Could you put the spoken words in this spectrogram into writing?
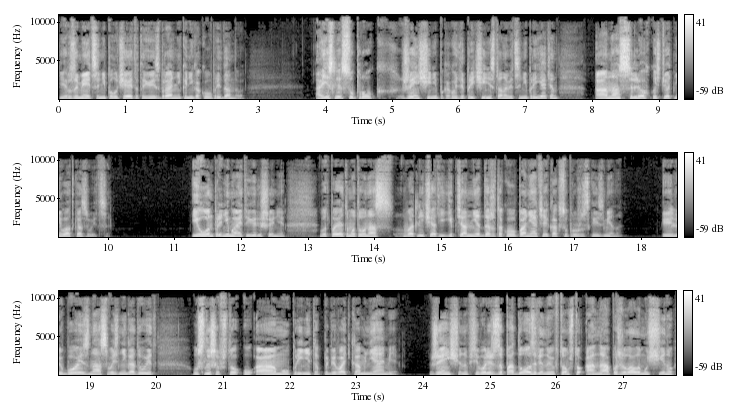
и, разумеется, не получает от ее избранника никакого приданного. А если супруг женщине по какой-то причине становится неприятен, она с легкостью от него отказывается. И он принимает ее решение. Вот поэтому-то у нас, в отличие от египтян, нет даже такого понятия, как супружеская измена. И любой из нас вознегодует, услышав, что у Ааму принято побивать камнями Женщину, всего лишь заподозренную в том, что она пожелала мужчину,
